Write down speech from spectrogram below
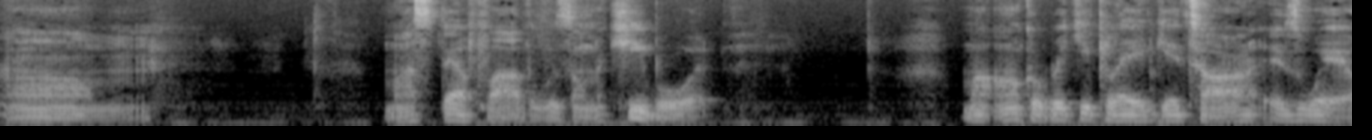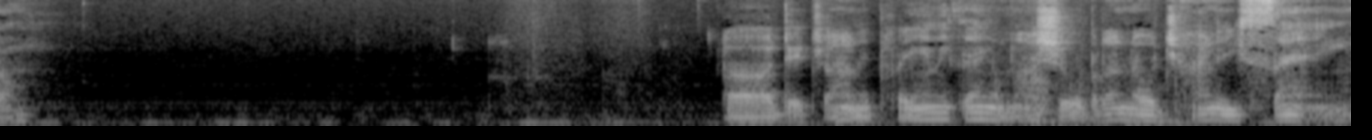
Um, my stepfather was on the keyboard. My uncle Ricky played guitar as well. Uh, did Johnny play anything? I'm not sure, but I know Johnny sang.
